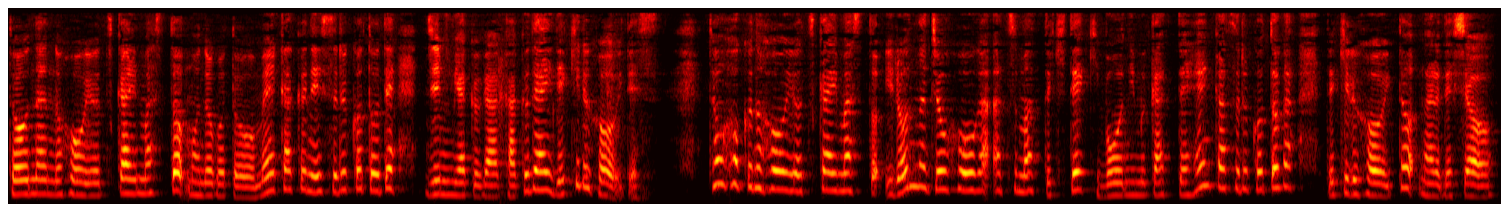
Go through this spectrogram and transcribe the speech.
東南の方位を使いますと物事を明確にすることで人脈が拡大できる方位です。東北の方位を使いますといろんな情報が集まってきて希望に向かって変化することができる方位となるでしょう。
